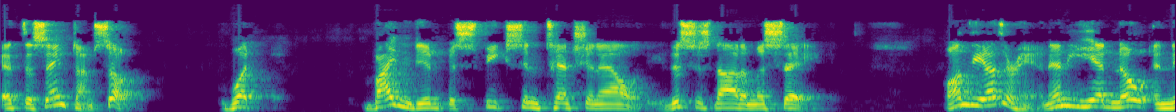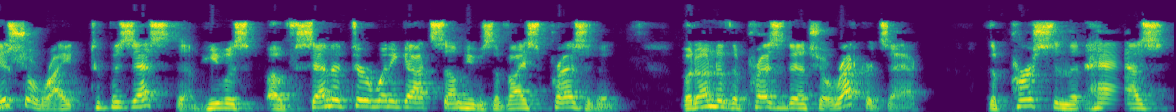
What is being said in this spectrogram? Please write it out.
at the same time, so what Biden did bespeaks intentionality. This is not a mistake. On the other hand, and he had no initial right to possess them. He was a senator when he got some. He was a vice president. But under the Presidential Records Act, the person that has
